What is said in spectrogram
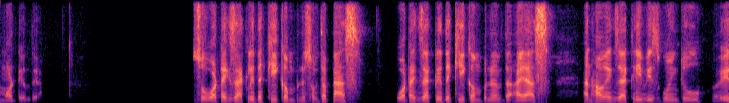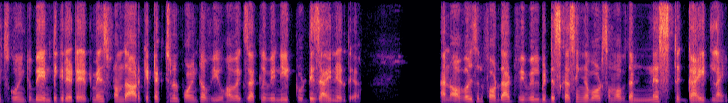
module there. So what exactly the key components of the PaaS? What exactly the key component of the IaaS? And how exactly is going to it's going to be integrated. It means from the architectural point of view how exactly we need to design it there. And obviously for that we will be discussing about some of the NIST guideline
